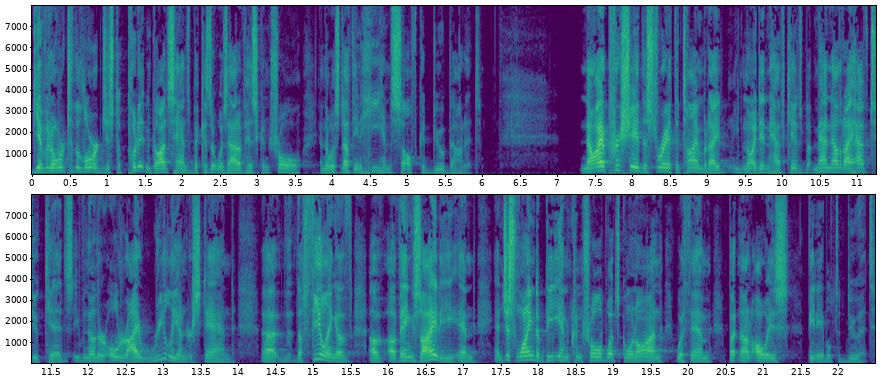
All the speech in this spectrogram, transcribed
give it over to the Lord, just to put it in God's hands because it was out of his control, and there was nothing he himself could do about it. Now, I appreciated the story at the time, but I, even though I didn't have kids, but man, now that I have two kids, even though they're older, I really understand uh, the, the, feeling of, of, of, anxiety and, and just wanting to be in control of what's going on with them, but not always being able to do it.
